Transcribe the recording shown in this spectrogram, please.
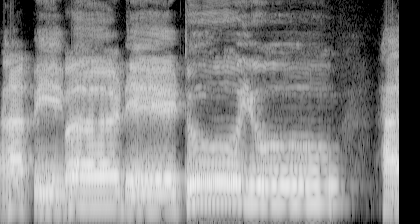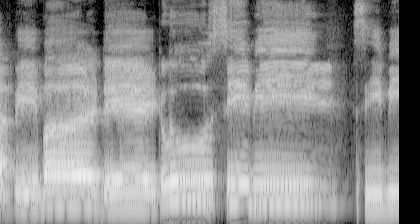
Happy birthday to you happy birthday to Sibi Sibi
